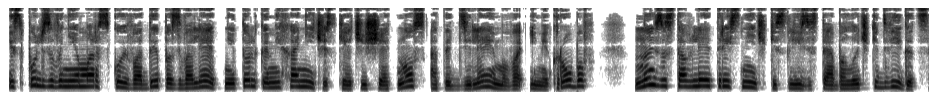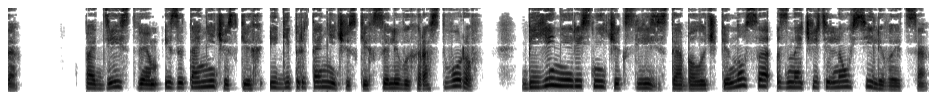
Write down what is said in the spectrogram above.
Использование морской воды позволяет не только механически очищать нос от отделяемого и микробов, но и заставляет реснички слизистой оболочки двигаться. Под действием изотонических и гипертонических солевых растворов биение ресничек слизистой оболочки носа значительно усиливается.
